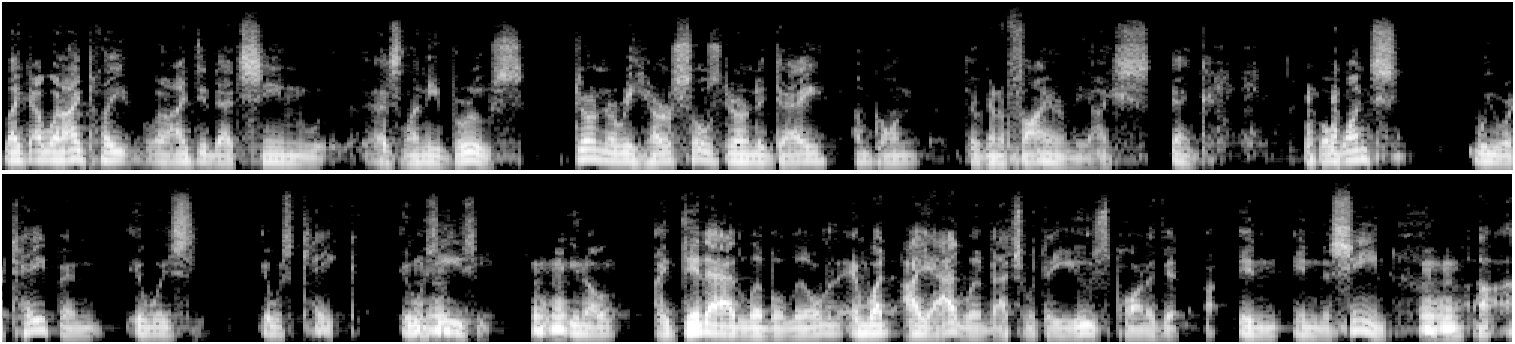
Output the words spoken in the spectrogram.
like when I played when I did that scene as Lenny Bruce during the rehearsals during the day, I'm going. They're going to fire me. I stink. But once we were taping, it was it was cake. It was Mhm. easy. Mhm. You know, I did ad lib a little, and, and what I ad lib, that's what they used part of it uh, in in the scene. Mhm. Uh,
